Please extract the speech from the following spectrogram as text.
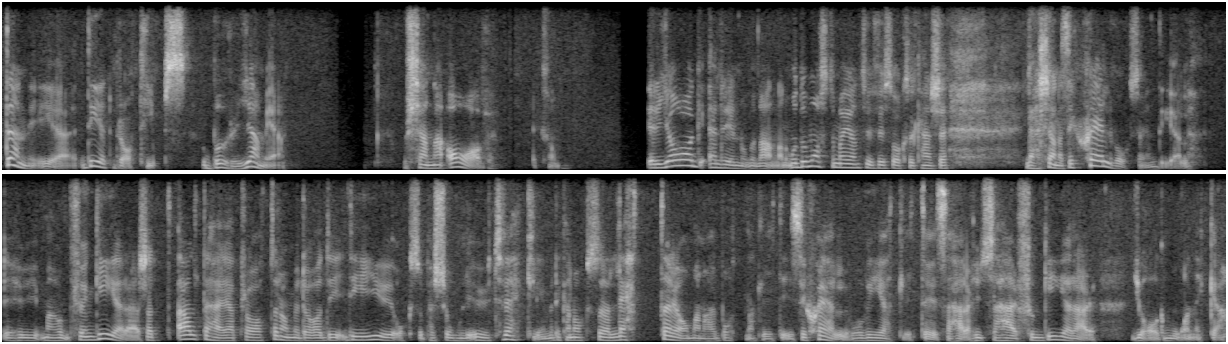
Den är, det är ett bra tips att börja med. Och känna av. Liksom. Är det jag eller är det någon annan? Och då måste man ju naturligtvis också kanske lära känna sig själv också en del hur man fungerar. Så att allt det här jag pratar om idag det, det, är ju också personlig utveckling men det kan också vara lättare om man har bottnat lite i sig själv och vet lite så här, hur så här fungerar jag Monica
